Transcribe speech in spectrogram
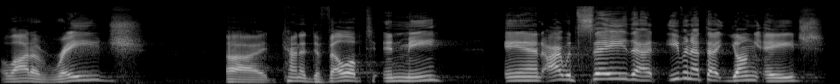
a lot of rage uh, kind of developed in me. And I would say that even at that young age,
